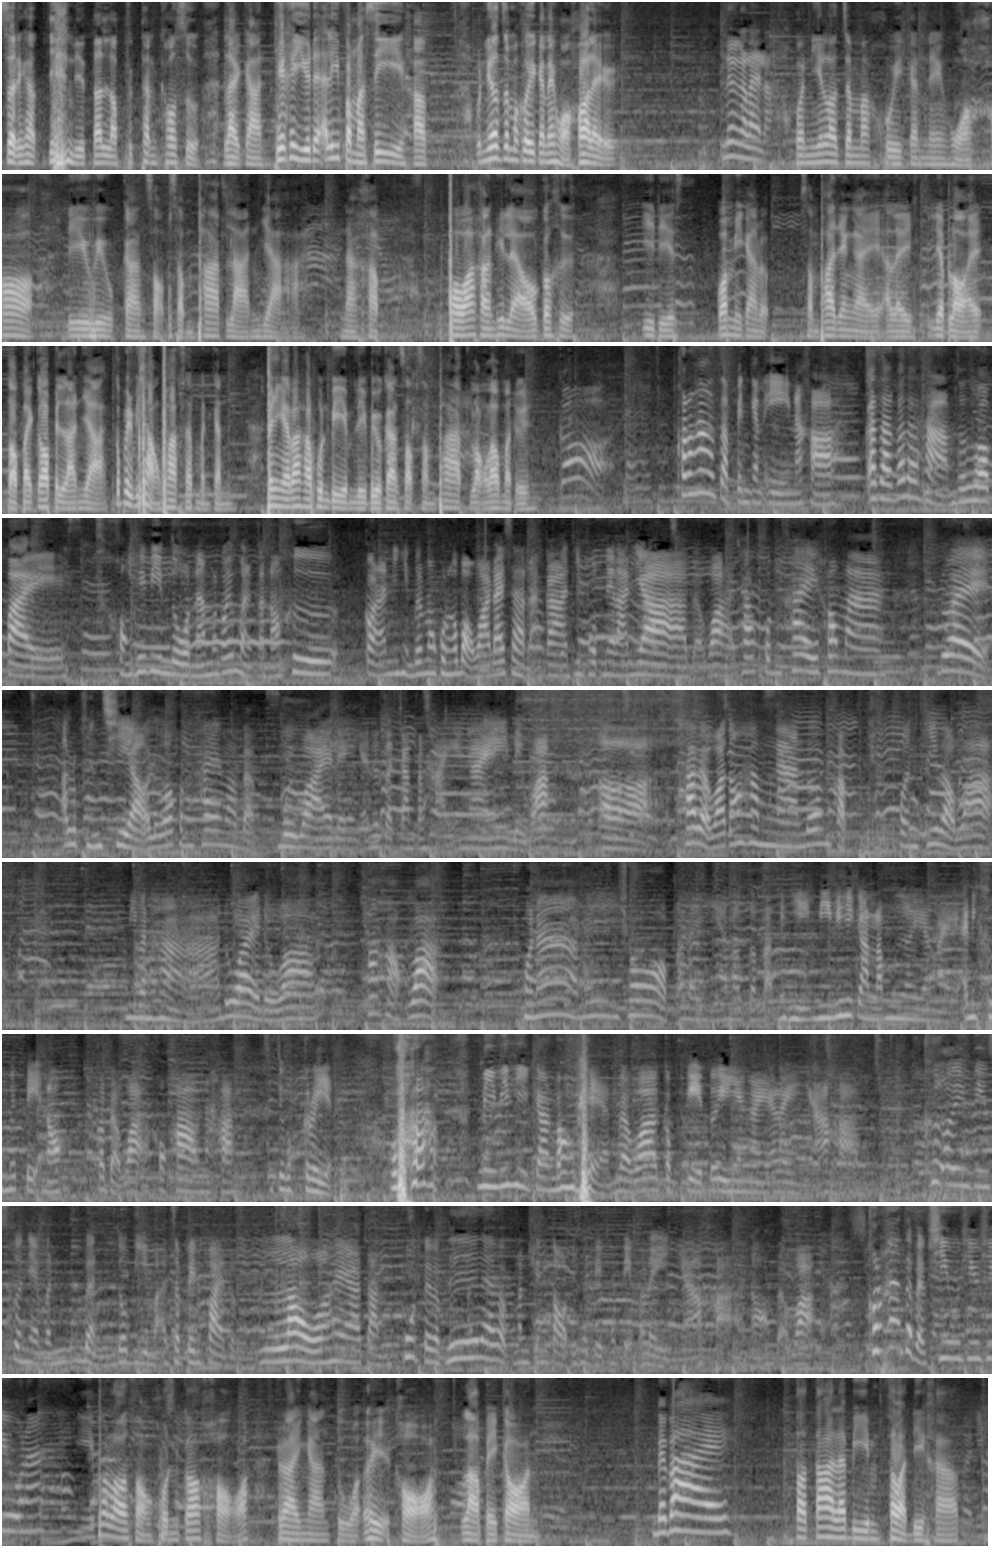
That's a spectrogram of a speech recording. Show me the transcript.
สวัสดีครับยินดีต้อนรับทุกท่านเข้าสู่รายการ KKU Daily Pharmacy ครับ วันนี้เราจะมาคุยกันในหัวข้ออะไรเอ่ย เรื่องอะไรล่ะ วันนี้เราจะมาคุยกันในหัวข้อรีวิวการสอบสัมภาษณ์ร้านยานะครับ เพราะว่าครั้งที่แล้วก็คือ EDIS ว่ามีการแบบสัมภาษณ์ยังไงอะไรเรียบร้อย ต่อไปก็เป็นร้านยา ก็เป็นวิชาของภาคแซเหมือนกัน เป็นยังไงบ้างครับคุณบีมรีวิวการสอบสัมภาษณ์ลองเล่ามาด้วยก็ค่อนข้างจะเป็นกันเองนะคะ อาจารย์ก็จะถามทั่วๆไปของพี่บีมโดนนะ มันก็ไม่เหมือนกันเนาะคือ ก่อนอันนี้เห็นเพื่อนบางคนก็บอกว่าได้สถานการณ์ที่พบในร้านยาแบบว่า ถ้าคนไข้เข้ามาด้วยอารมณ์เฉียว หรือว่าคนไข้มาแบบโวยวายอะไรอย่างเงี้ยจะจัดการปัญหายังไง หรือว่าเอ่อถ้าแบบว่าต้องทำงานร่วมกับคนที่แบบว่ามีปัญหาด้วยหรือว่าถ้าหากว่า หัวหน้าไม่ชอบอะไรอย่างเงี้ยเราจะแบบมีทีมีวิธีการรับมือยังไง อันนี้คือไม่เป๊ะเนาะก็แบบว่าคร่าวๆนะคะเกี่ยวกับเกรดว่ามีวิธีการวางแผนแบบว่ากับเกรดตัวเองยังไงอะไรอย่างเงี้ยค่ะ คือเอาจริงๆส่วนใหญ่มันเหมือนตัวบีมอะจะเป็นฝ่ายแบบเล่าให้อาจารย์พูดไปแบบเรื่อยๆแบบมันเป็นต่อเป็นสเต็ปสเต็ปอะไรอย่างเงี้ยค่ะเนาะแบบว่าค่อนข้างจะแบบชิลชิลชิลนะ นี้พวกเราสองคนก็ขอรายงานตัว เอ้ย ขอลาไปก่อน บ๊ายบายต่อต้าและบีม สวัสดีครับ สวัสดี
